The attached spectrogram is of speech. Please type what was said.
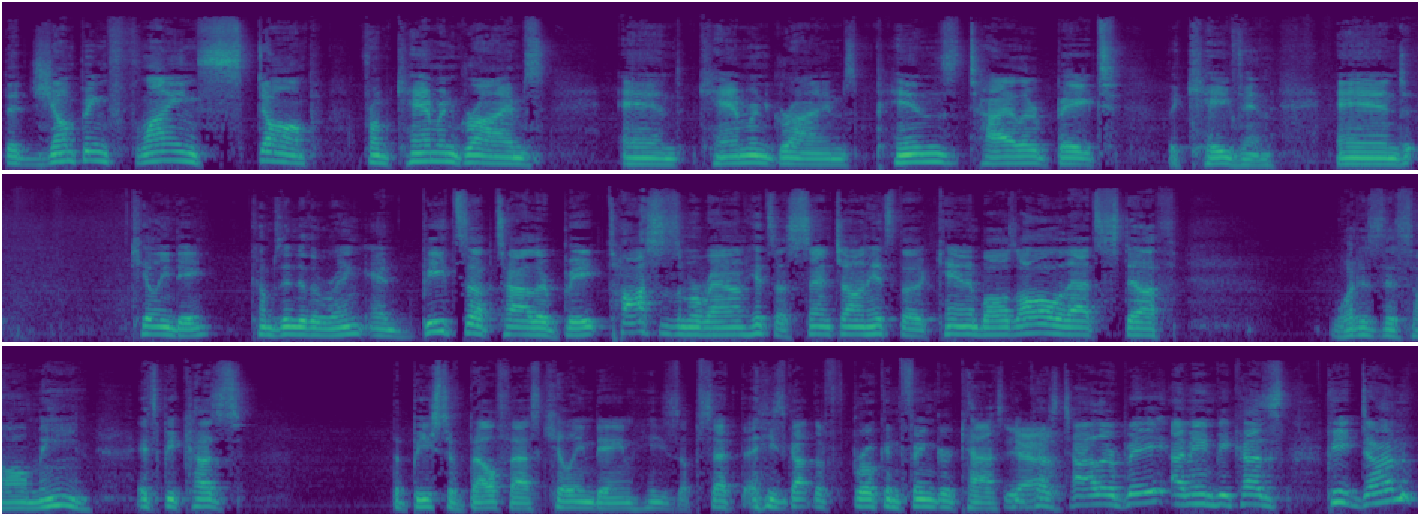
the jumping, flying stomp from Cameron Grimes. And Cameron Grimes pins Tyler Bate, the cave in. And Killian Dain comes into the ring and beats up Tyler Bate, tosses him around, hits a senton, hits the cannonballs, all of that stuff. What does this all mean? It's because the Beast of Belfast, Killian Dain, he's upset that he's got the broken finger cast Yeah. because Tyler Bate. I mean, because Pete Dunne.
